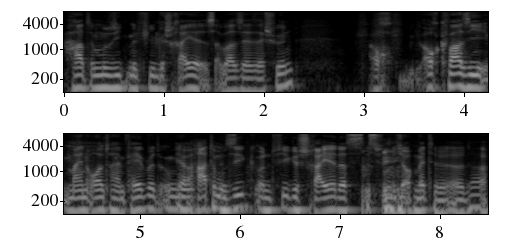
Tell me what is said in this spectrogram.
harte Musik mit viel Geschreie, ist aber sehr, sehr schön. Auch, auch quasi mein Alltime favorite irgendwo. Ja, harte Musik und viel Geschreie, das ist für mich auch Metal. Äh, da.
